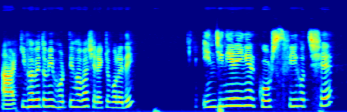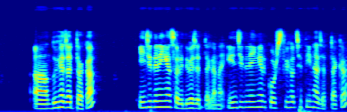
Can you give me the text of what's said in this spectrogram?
আর কীভাবে তুমি ভর্তি হবা সেটা একটু বলে দিই। ইঞ্জিনিয়ারিংয়ের কোর্স ফি হচ্ছে দুই হাজার টাকা। ইঞ্জিনিয়ারিংয়ে সরি দুই হাজার টাকা না। ইঞ্জিনিয়ারিংয়ের কোর্স ফি হচ্ছে তিন হাজার টাকা।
